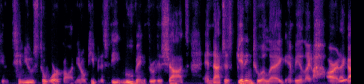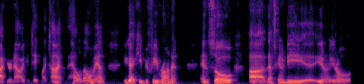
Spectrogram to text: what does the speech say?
continues to work on. You know, keeping his feet moving through his shots and not just getting to a leg and being like, "Ah, all right, I got here now. I can take my time. Hell no, man. You got to keep your feet running. And so uh, that's going to be, uh, you know, you know,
